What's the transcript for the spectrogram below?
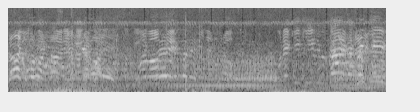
Dajde, Costa! Ajmo, opet! Poneki, Kimi, Lutare, Kimi!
